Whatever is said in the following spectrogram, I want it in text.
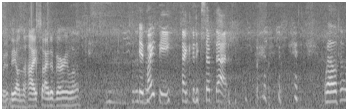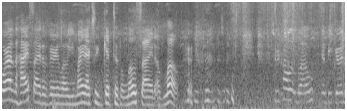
Would it be on the high side of very low? It might be, I could accept that. Well, if it were on the high side of very low, you might actually get to the low side of low. Should we call it low and be good?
